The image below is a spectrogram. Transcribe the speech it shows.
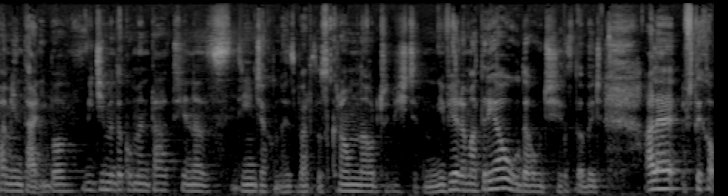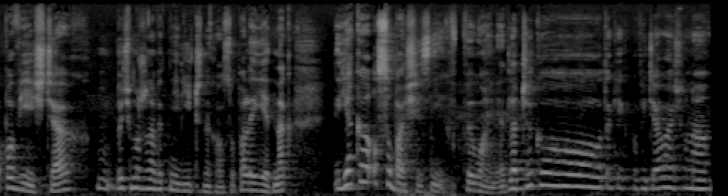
pamiętali? Bo widzimy dokumentację na zdjęciach, ona jest bardzo skromna oczywiście. Niewiele materiału udało Ci się zdobyć, ale w tych opowieściach, być może nawet nielicznych osób, ale jednak, jaka osoba się z nich wyłania? Dlaczego, tak jak powiedziałaś, ona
